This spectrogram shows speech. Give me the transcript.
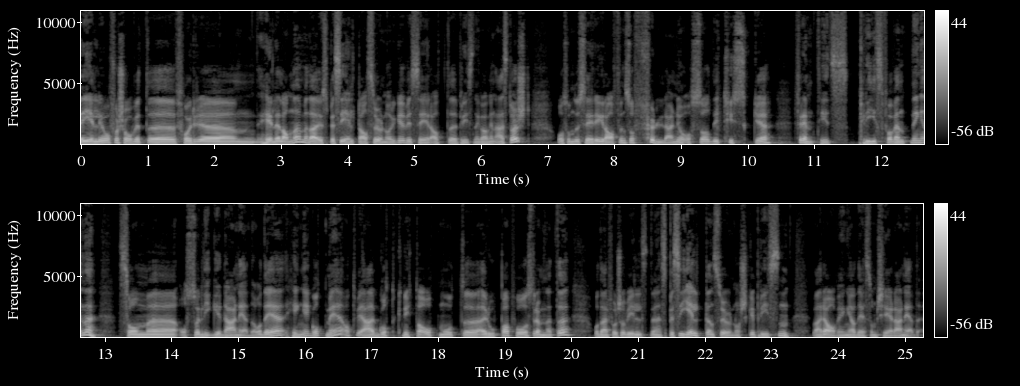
Det gjelder jo for så vidt for hele landet, men det er jo spesielt da Sør-Norge vi ser at prisnedgangen er størst. Og som du ser i grafen så følger den jo også de tyske fremtidsprisforventningene som også ligger der nede. Og det henger godt med at vi er godt knyttet opp mot Europa på strømnettet, og derfor så vil spesielt den sørnorske prisen være avhengig av det som skjer der nede.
